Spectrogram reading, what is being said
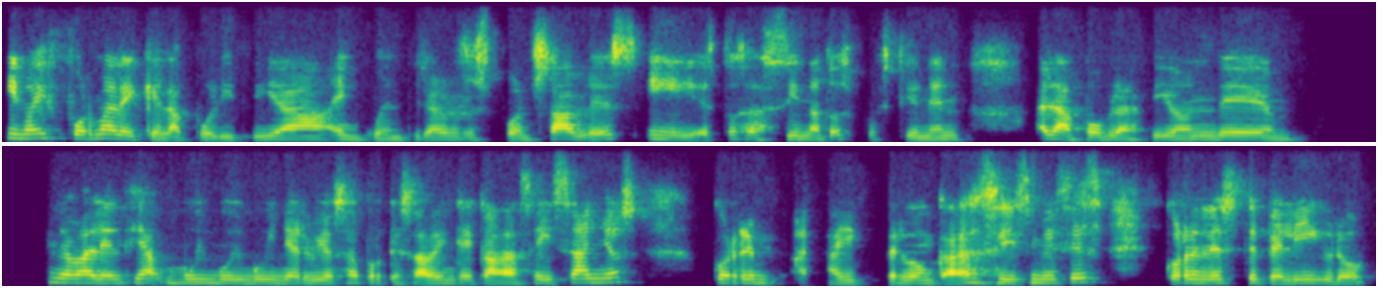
y no hay forma de que la policía encuentre a los responsables y estos asesinatos pues tienen a la población de, Valencia muy, muy, muy nerviosa porque saben que cada seis años corren, perdón, cada seis meses corren este peligro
